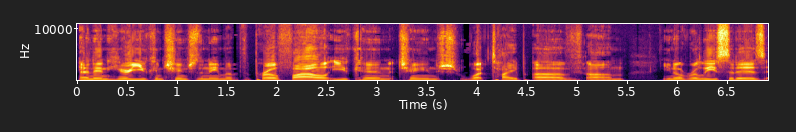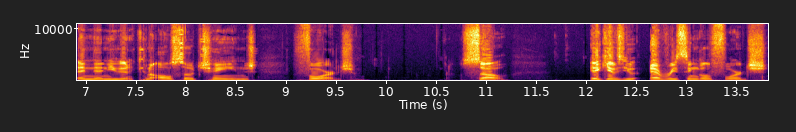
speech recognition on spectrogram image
And in here, you can change the name of the profile. You can change what type of um, you know release it is, and then you can also change Forge. So it gives you every single Forge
